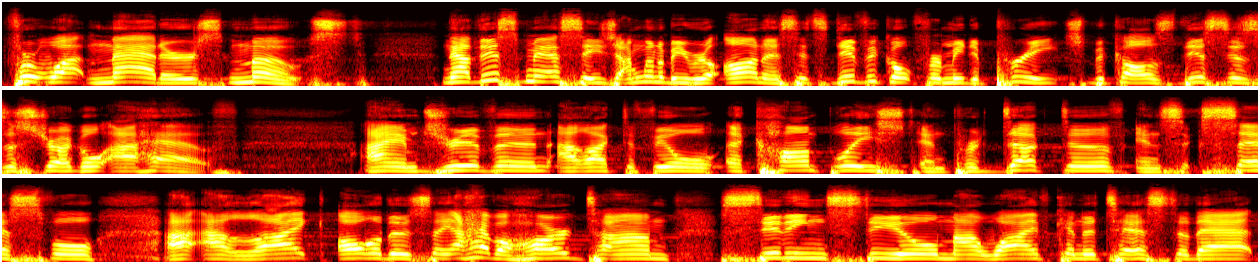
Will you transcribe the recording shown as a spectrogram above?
for what matters most? Now, this message, I'm going to be real honest, it's difficult for me to preach because this is a struggle I have. I am driven. I like to feel accomplished and productive and successful. I, I, like all of those things. I have a hard time sitting still. My wife can attest to that.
